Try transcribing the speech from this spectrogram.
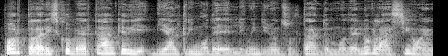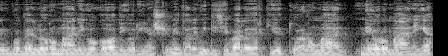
porta alla riscoperta anche di, di, altri modelli, quindi non soltanto il modello classico, ma il modello romanico, gotico, rinascimentale. Quindi si parla di architettura roman- neoromanica,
